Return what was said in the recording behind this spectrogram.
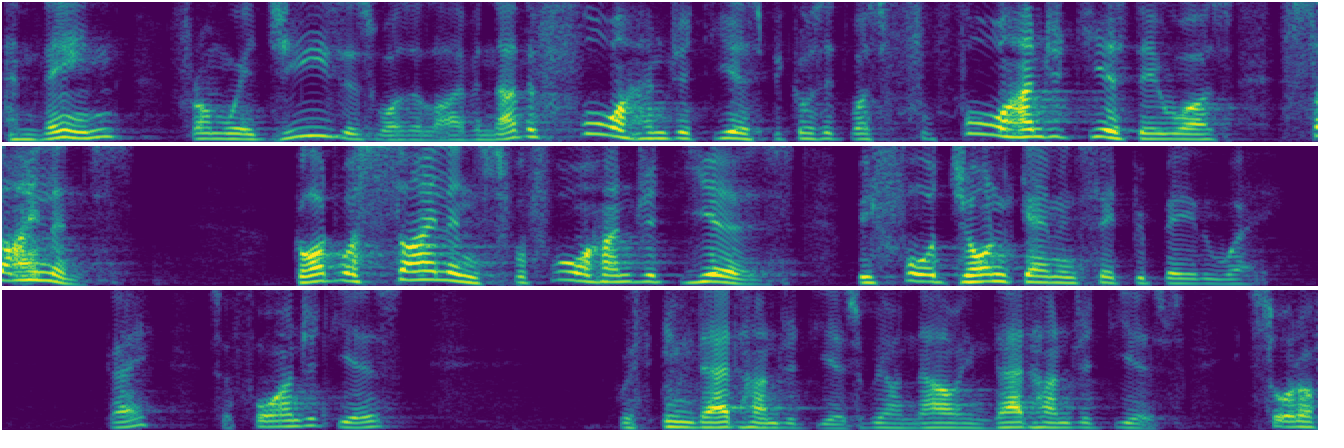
And then from where Jesus was alive, another 400 years, because it was for 400 years there was silence. God was silenced for 400 years before John came and said, Prepare the way. Okay? So 400 years. Within that 100 years, we are now in that 100 years. It's sort of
